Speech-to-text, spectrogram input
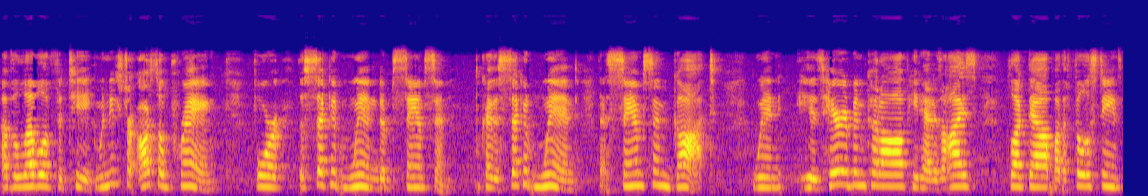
of the level of fatigue. We need to start also praying for the second wind of Samson. Okay, the second wind that Samson got when his hair had been cut off, he'd had his eyes plucked out by the Philistines.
